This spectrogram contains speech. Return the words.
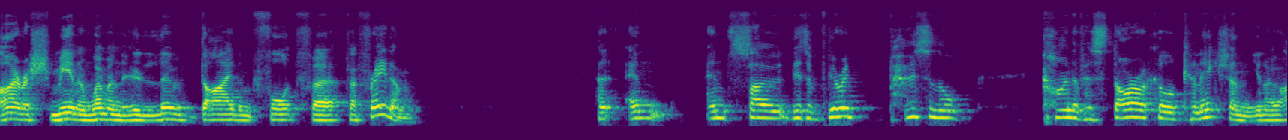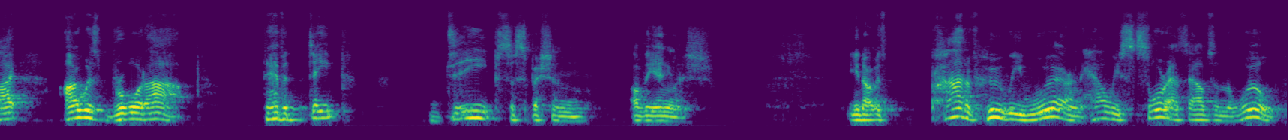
Irish men and women who lived, died, and fought for, for freedom. And, and, and so there's a very personal kind of historical connection. You know, I, I was brought up to have a deep, deep suspicion of the English. You know, it was part of who we were and how we saw ourselves in the world.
